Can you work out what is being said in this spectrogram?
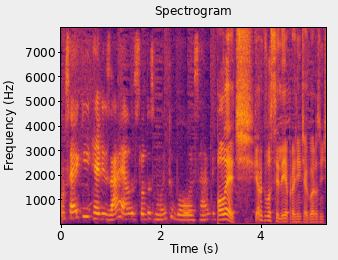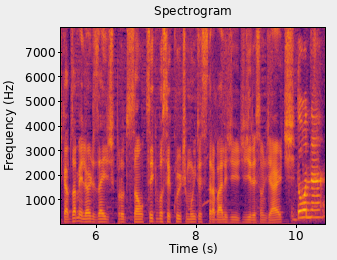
consegue realizar elas todas muito boas, sabe? Paulette, quero que você leia pra gente agora os indicados a melhor design de produção. Sei que você curte muito esse trabalho de, de direção de arte. Duna,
